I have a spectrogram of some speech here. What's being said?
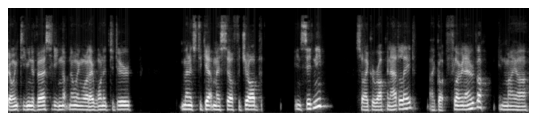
going to university, not knowing what I wanted to do. Managed to get myself a job in Sydney. So I grew up in Adelaide. I got flown over in my uh,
